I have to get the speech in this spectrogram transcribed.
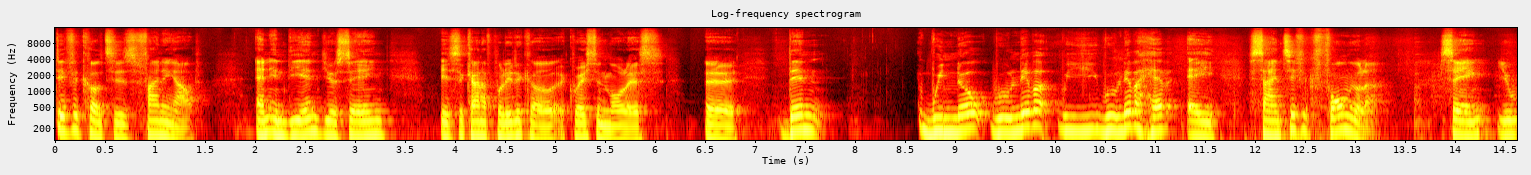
difficulties finding out, and in the end you're saying it's a kind of political question more or less, uh, then we know we will never we will never have a scientific formula saying you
